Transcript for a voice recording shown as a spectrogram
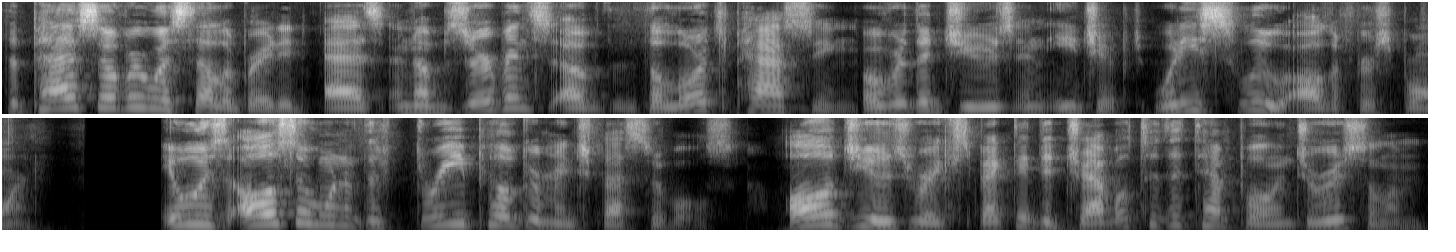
The Passover was celebrated as an observance of the Lord's passing over the Jews in Egypt when he slew all the firstborn. It was also one of the three pilgrimage festivals. All Jews were expected to travel to the temple in Jerusalem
